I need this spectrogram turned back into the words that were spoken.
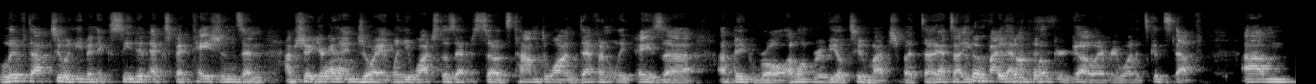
lived up to and even exceeded expectations. And I'm sure you're wow. going to enjoy it when you watch those episodes. Tom Dwan definitely plays a, a big role. I won't reveal too much, but uh, that's how you can find that on PokerGO. Everyone, it's good stuff. Um,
